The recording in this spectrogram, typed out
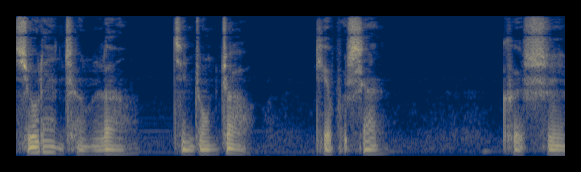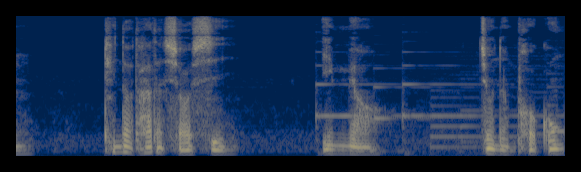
修炼成了金钟罩、铁布衫。可是，听到他的消息，一秒就能破功。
